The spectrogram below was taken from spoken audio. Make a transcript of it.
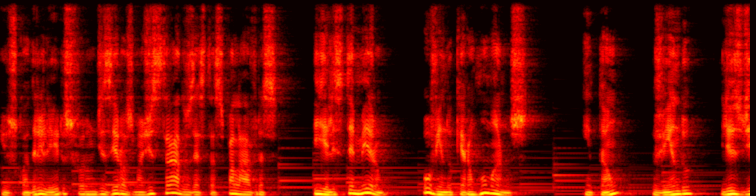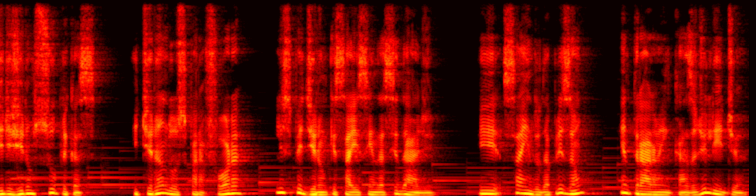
e os quadrilheiros foram dizer aos magistrados estas palavras, e eles temeram, ouvindo que eram romanos. Então, vindo, lhes dirigiram súplicas, e tirando-os para fora, lhes pediram que saíssem da cidade. E, saindo da prisão, entraram em casa de Lídia,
